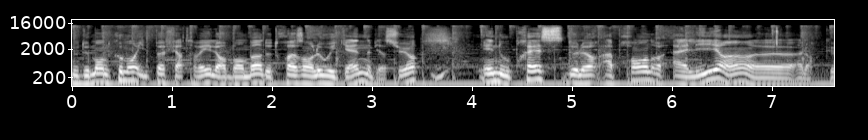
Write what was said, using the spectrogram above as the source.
nous demandent comment ils peuvent faire travailler leurs bambins de 3 ans le week-end, bien sûr, et nous pressent de leur apprendre à lire, hein, euh, alors que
